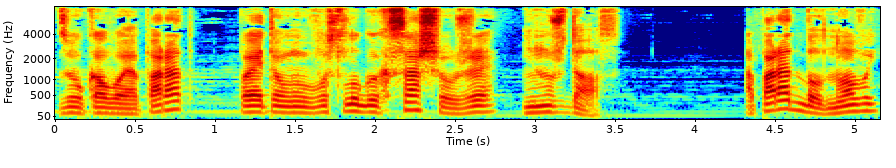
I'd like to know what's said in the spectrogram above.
звуковой аппарат, поэтому в услугах Саши уже не нуждался. Аппарат был новый,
